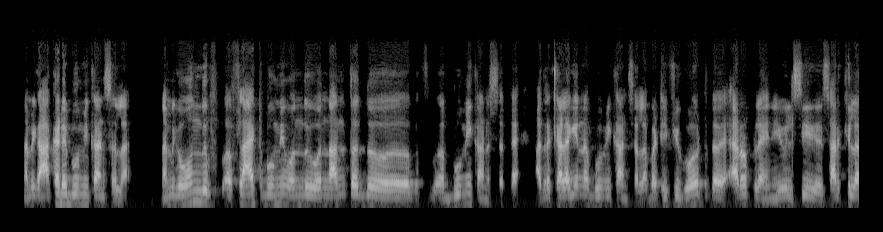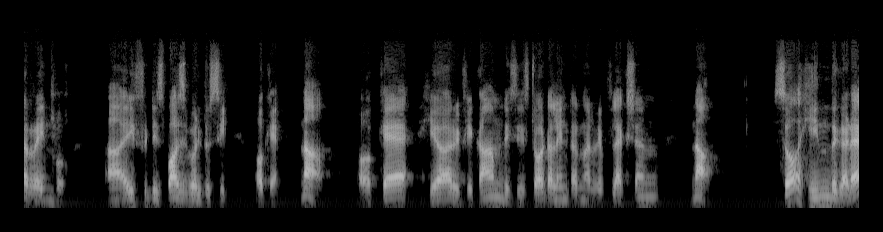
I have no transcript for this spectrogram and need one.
ನಮಗೆ ಆ ಕಡೆ ಭೂಮಿ ಕಾಣಿಸಲ್ಲ. ನಮಗೆ ಒಂದು ಫ್ಲಾಟ್ ಭೂಮಿ, ಒಂದು ಒಂದು ಅಂತದ್ದು ಭೂಮಿ ಕಾಣಿಸುತ್ತೆ. ಅದ್ರ ಕೆಳಗಿನ ಭೂಮಿ ಕಾಣಿಸಲ್ಲ. But if you go to the aeroplane you will see circular rainbow if it is possible to see okay ನಾ okay here if you come this is total internal reflection ನಾ ಸೊ ಹಿಂದ್ಗಡೆ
